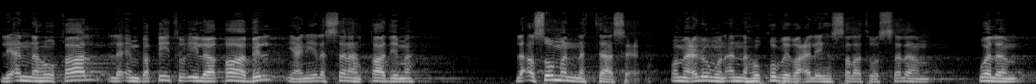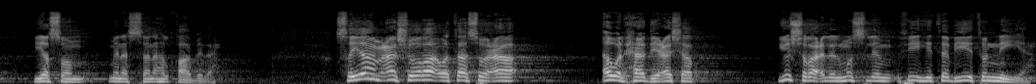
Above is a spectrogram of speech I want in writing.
لأنه قال لئن بقيت إلى قابل يعني إلى السنة القادمة لأصومن التاسع. ومعلوم أنه قبض عليه الصلاة والسلام ولم يصم من السنة القابلة. صيام عاشوراء وتاسوعاء أو الحادي عشر يشرع للمسلم فيه تبييت النية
